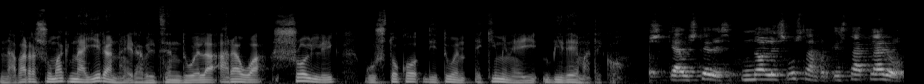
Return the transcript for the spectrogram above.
Navarra sumak nahieran erabiltzen duela araua soilik gustoko dituen ekimenei bide emateko que a ustedes no les gustan, porque está claro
